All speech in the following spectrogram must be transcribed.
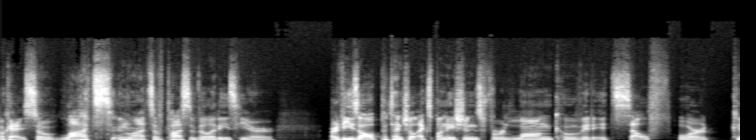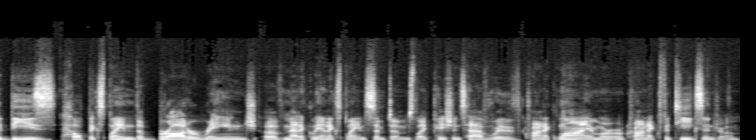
Okay, so lots and lots of possibilities here. Are these all potential explanations for long COVID itself, or could these help explain the broader range of medically unexplained symptoms like patients have with chronic Lyme or, or chronic fatigue syndrome?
